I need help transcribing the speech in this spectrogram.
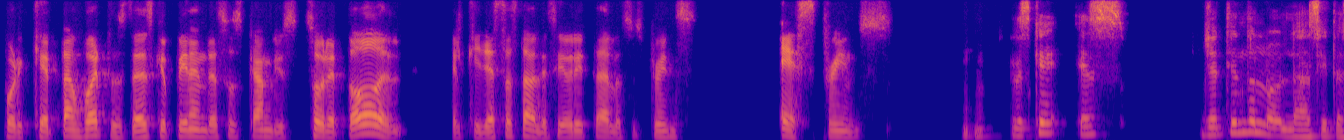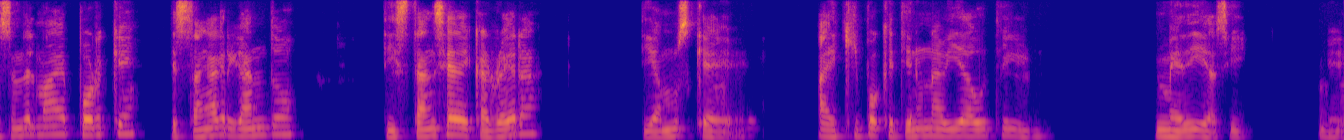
por qué tan fuerte? ¿Ustedes qué opinan de esos cambios? Sobre todo el, el que ya está establecido ahorita de los sprints. Sprints. Es que es, yo entiendo lo- la situación del MAE porque están agregando distancia de carrera, digamos que a equipo que tiene una vida útil medida, sí. Eh,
